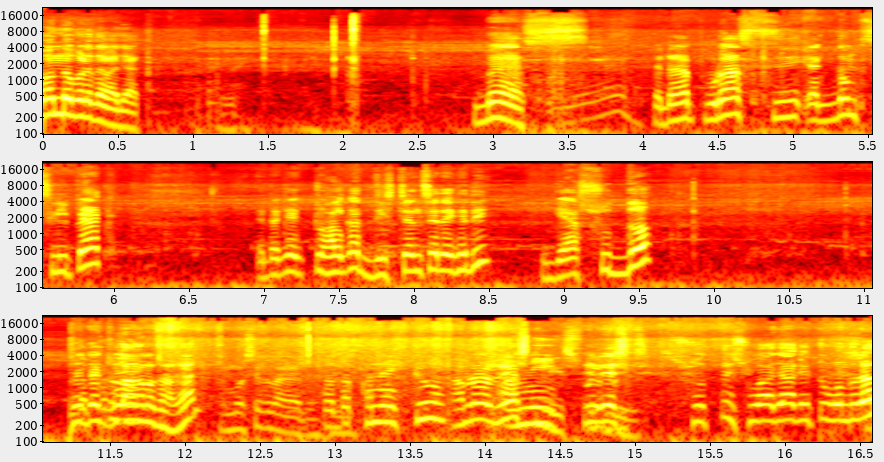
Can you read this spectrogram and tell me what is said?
বন্ধ করে দেওয়া যাক। ব্যাস এটা পুরা একদম সিল প্যাক এটাকে একটু হালকা ডিস্টেন্সে রেখে দিই। গ্যাস শুদ্ধ। একটু লাগানো থাক হ্যাঁ? ততক্ষণে একটু আমরা রেস্ট রেস্ট সত্যি শোয়া যাক একটু বন্ধুরা।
